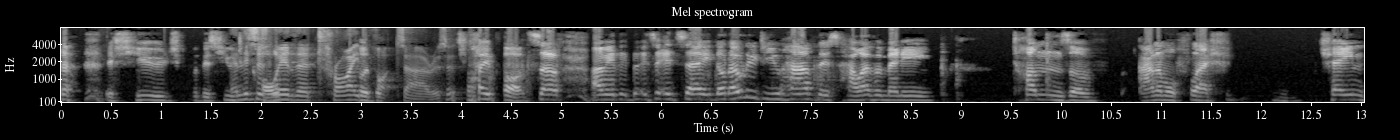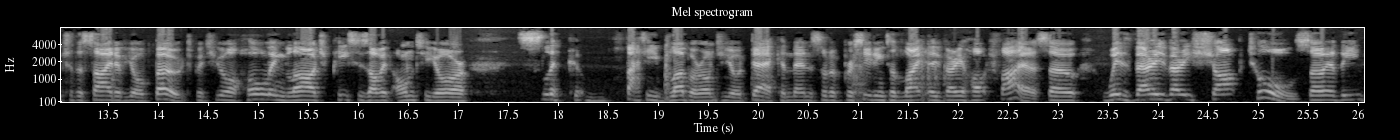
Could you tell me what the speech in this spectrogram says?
this huge, this huge, and this is where the tripods are, is it? Tripods. So, I mean, it's it's a not only do you have this, however many tons of animal flesh chained to the side of your boat, but you're hauling large pieces of it onto your slick, fatty blubber onto your deck and then sort of proceeding to light a very hot fire. So, with very, very sharp tools. So, the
